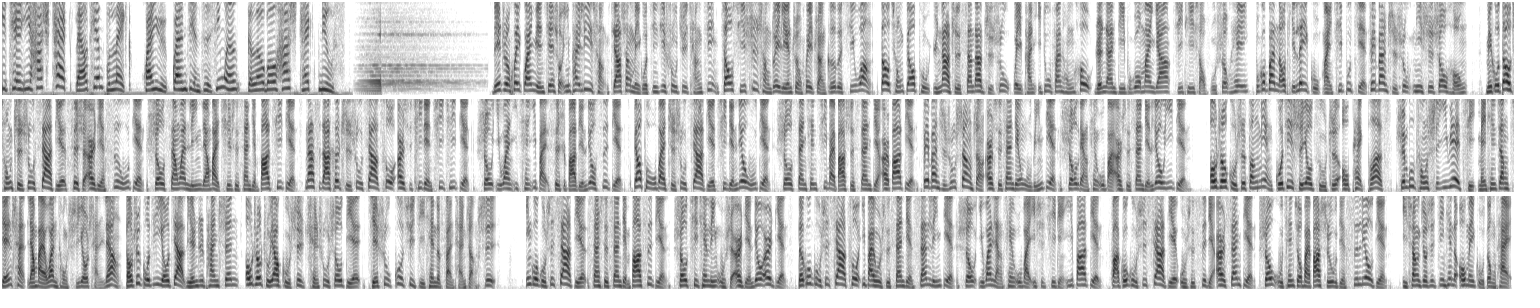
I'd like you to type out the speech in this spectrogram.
一天一 hashtag 聊天不累，寰宇关键字新闻 global hashtag news。联准会官员坚守鹰派立场，加上美国经济数据强劲，浇熄市场对联准会转鸽的希望。道琼、标普与纳指三大指数尾盘一度翻红后，仍然敌不过卖压，集体小幅收黑。不过半导体类股买气不减，非半指数逆势收红。美国道琼指数下跌四十二点四五点，收三万零两百七十三点八七点；纳斯达克指数下挫二十七点七七点，收一万一千一百四十八点六四点；标普五百指数下跌七点六五点，收三千七百八十三点二八点；非半指数上涨二十三点五零点，收两千五百二十三点六一点。欧洲股市方面，国际石油组织 OPEC Plus 宣布，从十一月起每天将减产两百万桶石油产量，导致国际油价连日攀升。欧洲主要股市全数收跌，结束过去几天的反弹涨势。英国股市下跌三十三点八四点，收七千零五十二点六二点。德国股市下挫一百五十三点三零点，收一万两千五百一十七点一八点。法国股市下跌五十四点二三点，收五千九百八十五点四六点。以上就是今天的欧美股动态。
